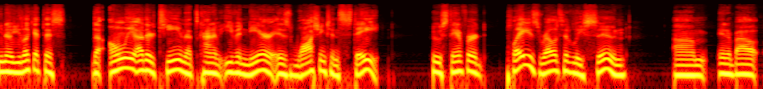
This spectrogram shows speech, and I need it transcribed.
you know, you look at this, the only other team that's kind of even near is Washington State, who Stanford plays relatively soon um, in about,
